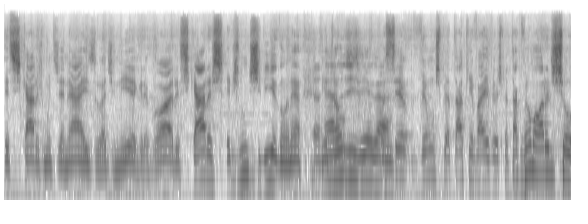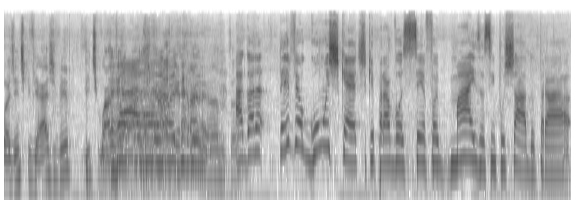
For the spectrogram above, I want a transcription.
esses caras muito geniais, o Adnê, o Gregório, esses caras, eles não desligam, né? Então, não desliga, é. você vê um espetáculo, quem vai ver o espetáculo, vê uma hora de show. A gente que viaja vê 24 É, horas, caras pode metralhando. Então... Agora, teve algum sketch que pra você foi mais assim puxado pra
